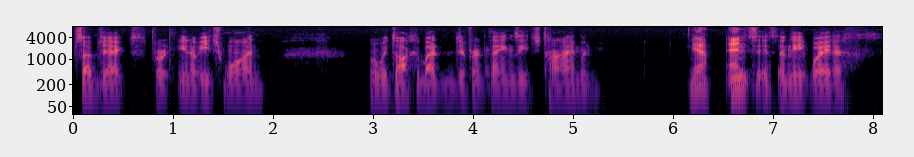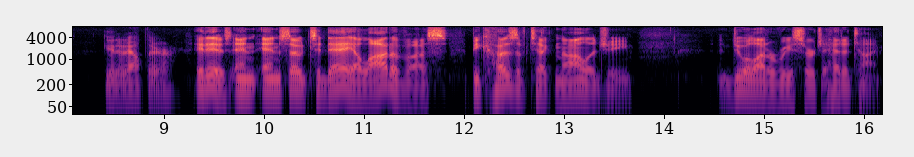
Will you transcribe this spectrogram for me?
subject for you know each one. Where we talk about different things each time, and yeah, and it's, it's a neat way to get it out there. It is. And and so today a lot of us because of technology do a lot of research ahead of time.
